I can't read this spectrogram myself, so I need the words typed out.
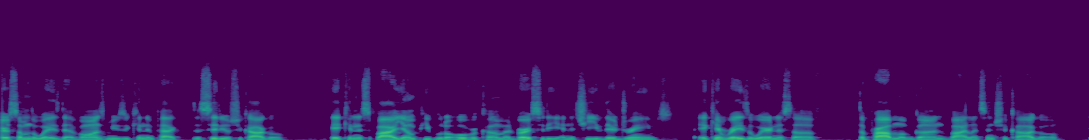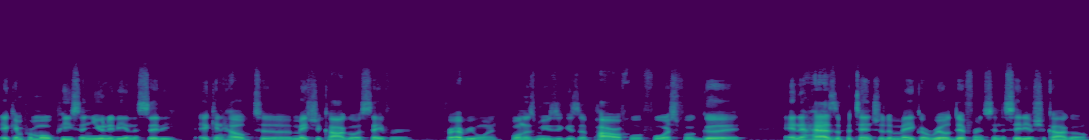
Here are some of the ways that Von's music can impact the city of Chicago. It can inspire young people to overcome adversity and achieve their dreams it can raise awareness of the problem of gun violence in Chicago. It can promote peace and unity in the city. It can help to make Chicago a safer for everyone. Bonus music is a powerful force for good, and it has the potential to make a real difference in the city of Chicago.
